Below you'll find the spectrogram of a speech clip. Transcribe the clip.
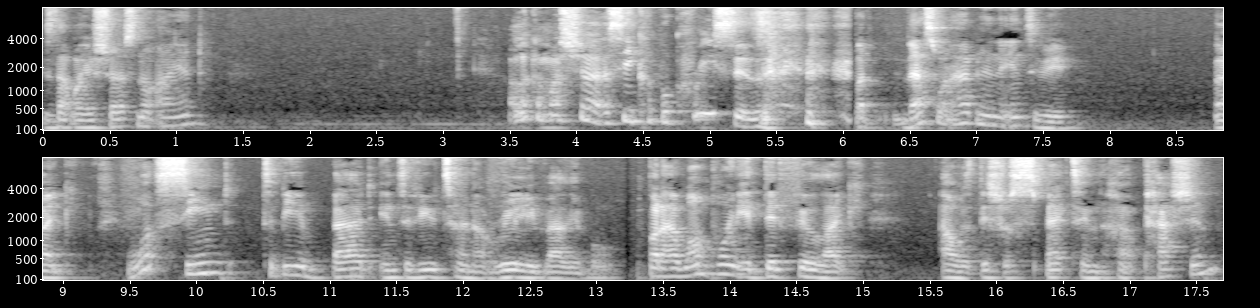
Is that why your shirt's not ironed? I look at my shirt, I see a couple creases. but that's what happened in the interview. Like, what seemed to be a bad interview turned out really valuable. But at one point, it did feel like I was disrespecting her passion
